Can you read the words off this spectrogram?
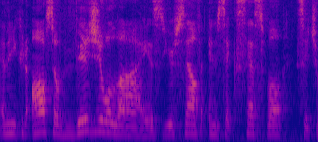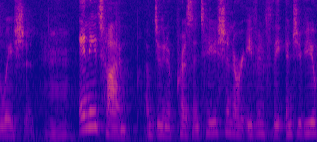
And then you can also visualize yourself in a successful situation. Hmm. Anytime I'm doing a presentation or even for the interview,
